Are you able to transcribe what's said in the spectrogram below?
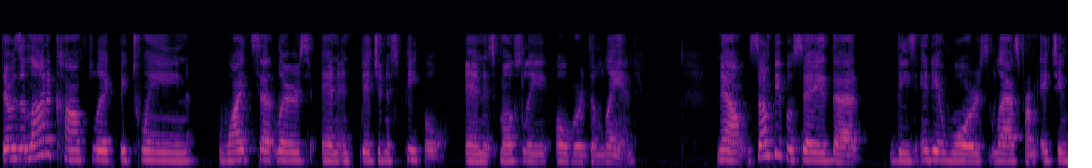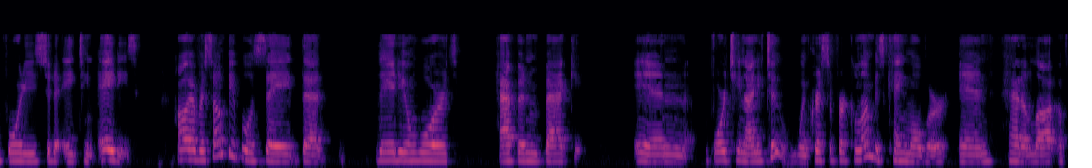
There was a lot of conflict between white settlers and indigenous people, and it's mostly over the land. Now, some people say that these Indian wars last from 1840s to the 1880s. However, some people say that the Indian wars happened back in 1492 when Christopher Columbus came over and had a lot of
